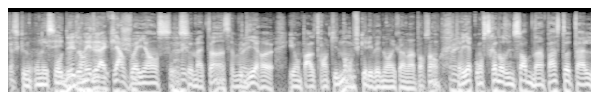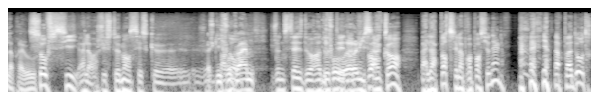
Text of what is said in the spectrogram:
parce qu'on essaie de donner de la clairvoyance ce matin, ça veut dire euh, et on parle tranquillement puisque l'événement est quand même important. Ça veut dire qu'on serait dans une sorte sorte d'impasse totale, d'après vous? Sauf si, alors justement, c'est ce que je, Parce qu'il faut quand même. Je ne cesse de radoter depuis cinq ans. Bah, la porte, c'est la proportionnelle. Il n'y en a pas d'autre.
